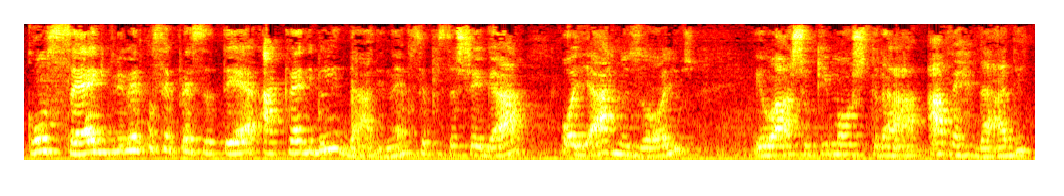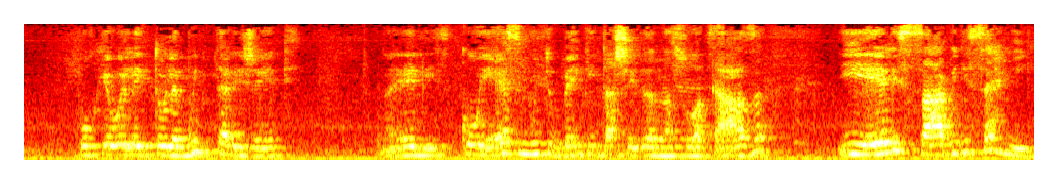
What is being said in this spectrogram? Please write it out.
consegue, primeiro você precisa ter a credibilidade, né? Você precisa chegar, olhar nos olhos. Eu acho que mostrar a verdade, porque o eleitor é muito inteligente, né? ele conhece muito bem quem está chegando na sua casa e ele sabe discernir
